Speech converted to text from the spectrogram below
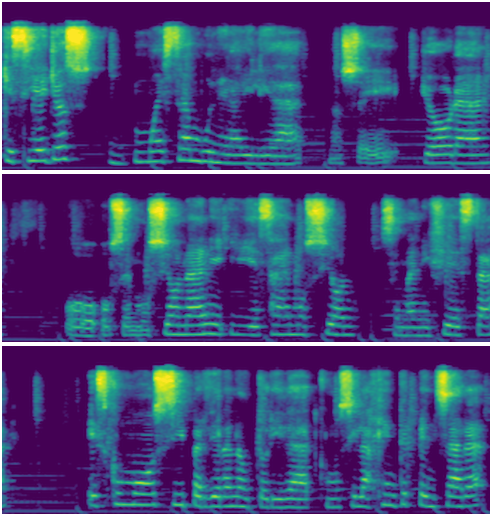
que si ellos muestran vulnerabilidad, no sé, lloran, o, se emocionan y, esa emoción se manifiesta, es como si perdieran autoridad, como si la gente pensara,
